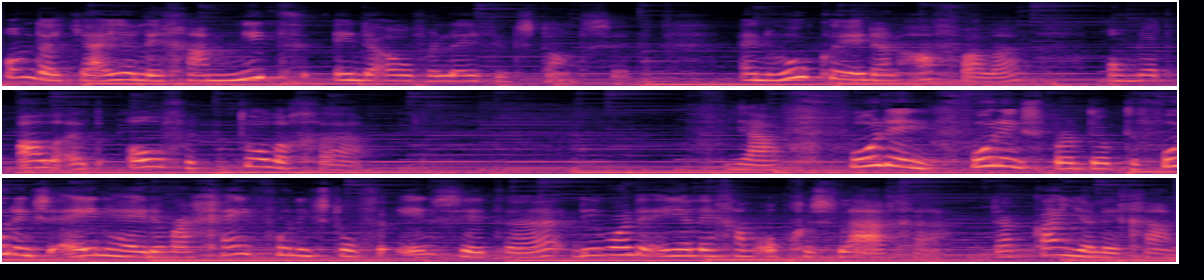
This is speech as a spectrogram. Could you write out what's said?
Omdat jij je lichaam niet in de overlevingsstand zet. En hoe kun je dan afvallen? Omdat al het overtollige ja, voeding, voedingsproducten, voedingseenheden waar geen voedingsstoffen in zitten, die worden in je lichaam opgeslagen. Daar kan je lichaam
